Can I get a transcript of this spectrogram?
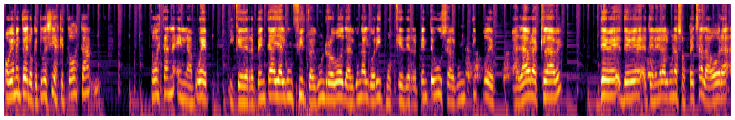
obviamente lo que tú decías, que todo está, todo está en la web y que de repente hay algún filtro, algún robot, algún algoritmo que de repente use algún tipo de palabra clave, debe, debe tener alguna sospecha a la hora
